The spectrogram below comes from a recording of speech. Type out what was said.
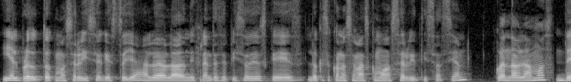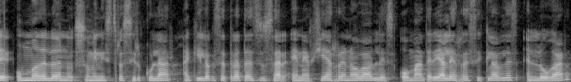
y el producto como servicio, que esto ya lo he hablado en diferentes episodios, que es lo que se conoce más como servitización. Cuando hablamos de un modelo de suministro circular, aquí lo que se trata es de usar energías renovables o materiales reciclables en lugar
